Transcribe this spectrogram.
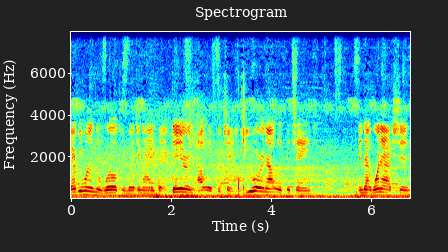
everyone in the world can recognize that they are an outlet for change. You are an outlet for change. And that one action,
